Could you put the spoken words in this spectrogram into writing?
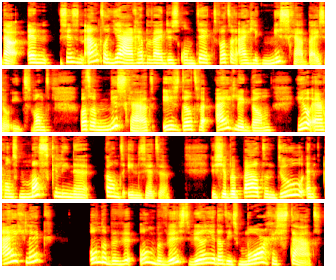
Nou, en sinds een aantal jaar hebben wij dus ontdekt wat er eigenlijk misgaat bij zoiets. Want wat er misgaat, is dat we eigenlijk dan heel erg ons masculine kant inzetten. Dus je bepaalt een doel en eigenlijk onbewust wil je dat iets morgen staat.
